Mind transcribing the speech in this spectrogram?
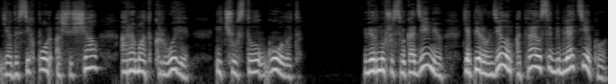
Я до сих пор ощущал аромат крови и чувствовал голод. Вернувшись в академию, я первым делом отправился в библиотеку.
